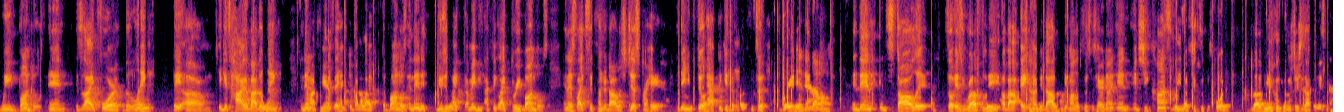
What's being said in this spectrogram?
weave bundles, and it's like for the length, they um it gets higher by the length, and then my parents they have to buy like the bundles, and then it's usually like maybe I think like three bundles, and it's like six hundred dollars just for hair. And then you still have to get the person to braid it down and then install it. So it's roughly about eight hundred dollars to get my little sister's hair done, and and she constantly, you know, she's super spoiled. Love you because I'm sure she's out there listening,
